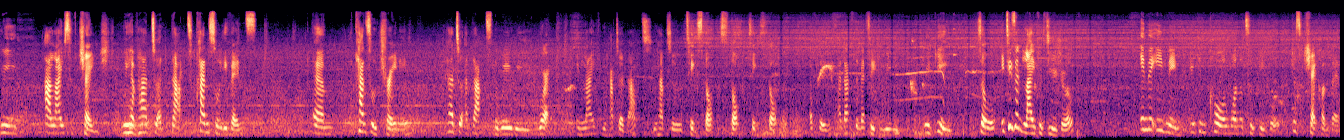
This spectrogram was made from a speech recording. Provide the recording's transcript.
we, our lives have changed. We have had to adapt, cancel events, um, cancel training, had to adapt the way we work in life you have to adapt. You have to take stock stop take stock. Things and that's the message we we give. So it isn't life as usual. In the evening you can call one or two people. Just check on them.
